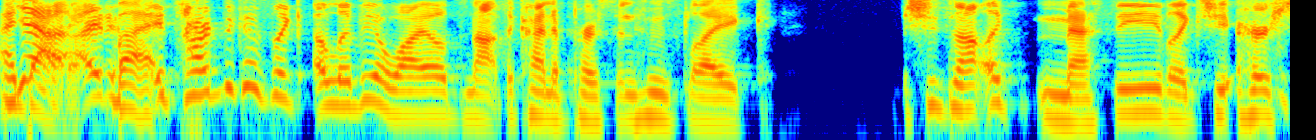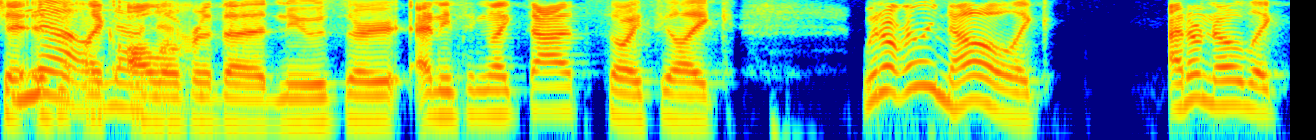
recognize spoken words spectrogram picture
I yeah, doubt it. I- but it's hard because like Olivia Wilde's not the kind of person who's like she's not like messy. Like she her shit isn't like no, all no. over the news or anything like that. So I feel like we don't really know. Like I don't know like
